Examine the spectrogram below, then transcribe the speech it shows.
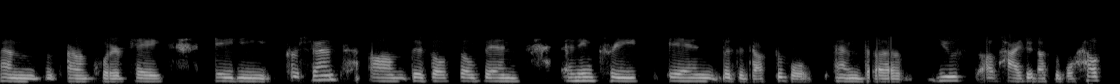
and our employer pay 80%. Um, there's also been an increase in the deductibles and the use of high deductible health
